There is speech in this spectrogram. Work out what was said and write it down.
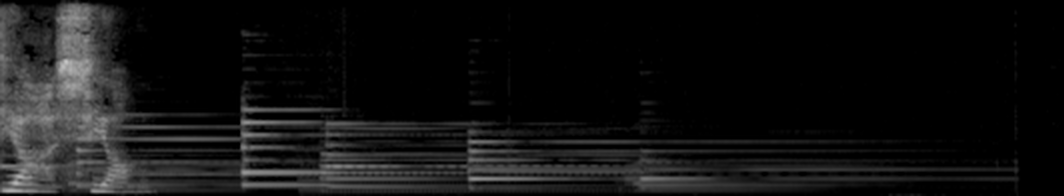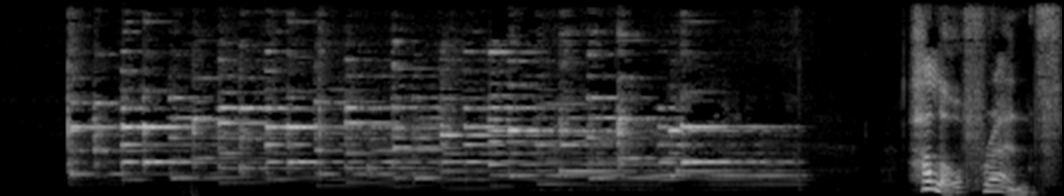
家乡。Hello, friends.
